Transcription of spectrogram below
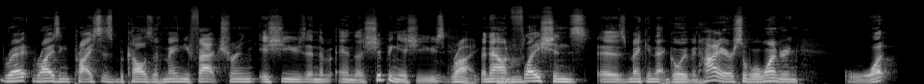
re- rising prices because of manufacturing issues and the and the shipping issues, right? But now mm-hmm. inflation's is making that go even higher. So we're wondering what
